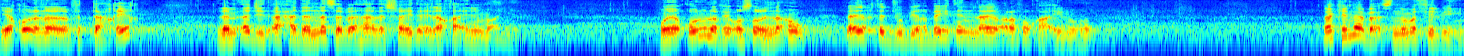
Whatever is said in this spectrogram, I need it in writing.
يقول أنا في التحقيق لم أجد أحدا نسب هذا الشاهد إلى قائل معين. ويقولون في أصول النحو لا يحتج ببيت لا يعرف قائله. لكن لا بأس نمثل به.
